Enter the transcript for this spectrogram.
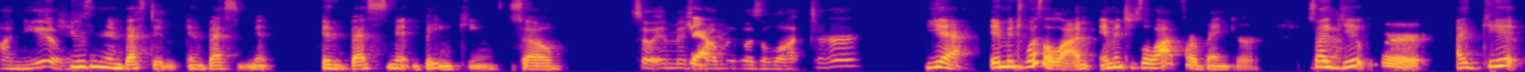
on you. She was an invested investment investment banking. So so image Yeah. probably was a lot to her. yeah, image was a lot. Image is a lot for a banker. So I get where I get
